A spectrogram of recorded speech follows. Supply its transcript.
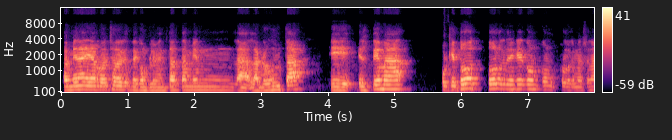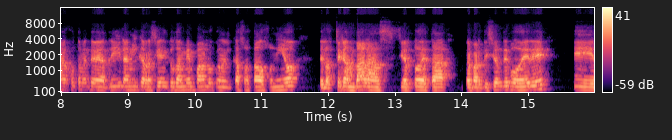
también hay aprovechado de, complementar también la, pregunta, eh, el tema porque todo, todo lo que tiene que ver con, con, lo que mencionaba justamente Beatriz, la Mica recién y tú también, Pablo, con el caso de Estados Unidos, de los check and balance, ¿cierto? De esta repartición de poderes. Eh,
